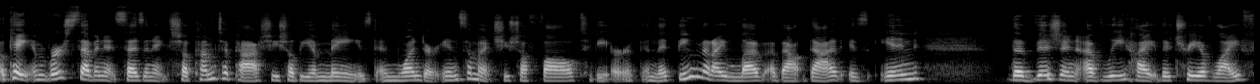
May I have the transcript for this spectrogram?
Okay, in verse 7 it says, And it shall come to pass, you shall be amazed and wonder, insomuch you shall fall to the earth. And the thing that I love about that is in the vision of Lehi, the tree of life,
